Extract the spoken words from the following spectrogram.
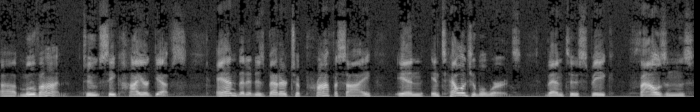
uh, move on, to seek higher gifts, and that it is better to prophesy in intelligible words than to speak thousands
